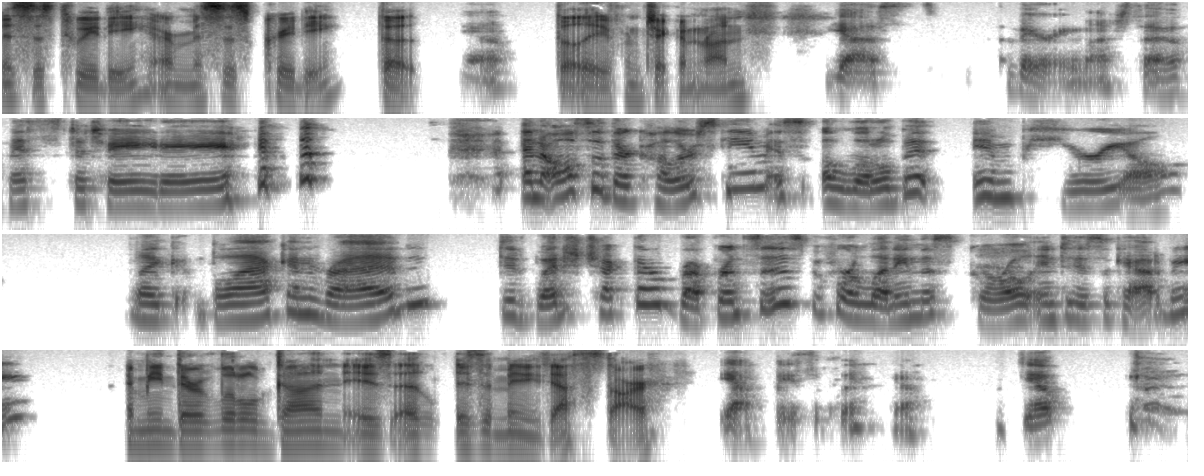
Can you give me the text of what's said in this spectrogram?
Mrs. Tweedy or Mrs. Creedy, the Yeah. the lady from Chicken Run. Yes, very much so. Mr. Tweedy. And also their color scheme is a little bit imperial, like black and red. Did Wedge check their references before letting this girl into his academy? I mean, their little gun is a is a mini Death Star. Yeah, basically. Yeah. Yep.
